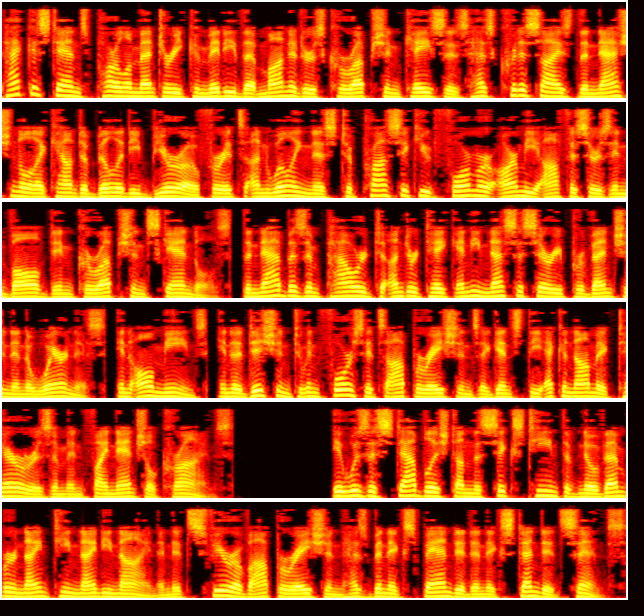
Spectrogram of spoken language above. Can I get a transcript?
Pakistan's parliamentary committee that monitors corruption cases has criticized the National Accountability Bureau for its unwillingness to prosecute former army officers involved in corruption scandals. The NAB is empowered to undertake any necessary prevention and awareness, in all means, in addition to enforce its operations against the economic terrorism and financial crimes. It was established on 16 November 1999 and its sphere of operation has been expanded and extended since.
